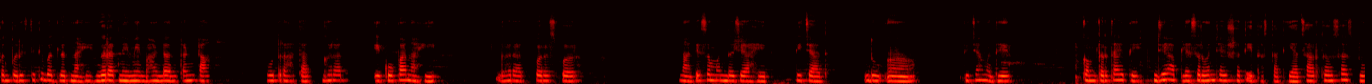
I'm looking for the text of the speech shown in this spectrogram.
पण परिस्थिती बदलत नाही. घरात नेहमी भांडण तंटा होत राहतात. घरात एकोपा नाही. घरात परस्पर नातेसंबंध जे आहेत तिच्यात दु तिच्यामध्ये कमतरता येते. जे आपल्या सर्वांच्या आयुष्यात येत असतात याचा अर्थ असा असतो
